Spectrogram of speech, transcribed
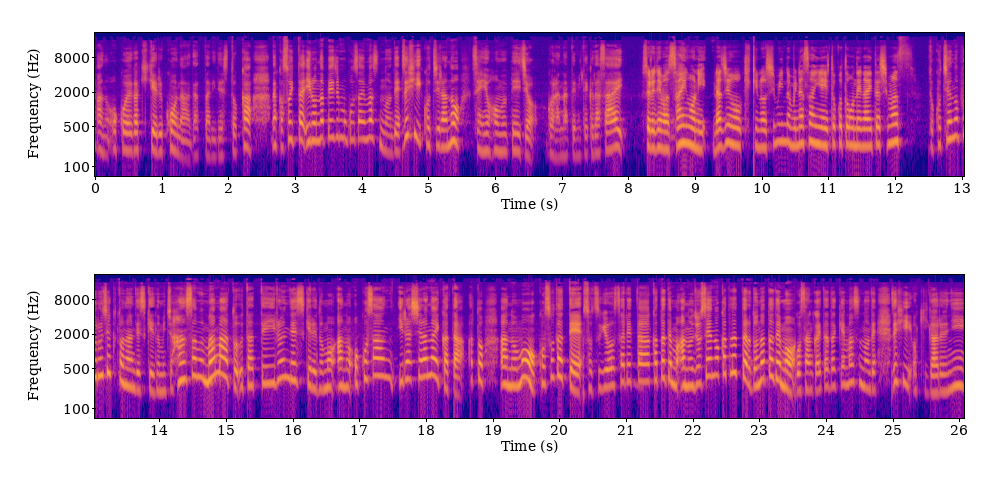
あのお声が聞けるコーナーだったりですとかなんかそういったいろんなページもございますのでぜひこちらの専用ホームページをご覧になってみてください。それでは最後にラジオをお聞きの市民の皆さんへ一言お願いいたします。こちらのプロジェクトなんですけれども一応ハンサムママと歌っているんですけれどもあのお子さんいらっしゃらない方あとあのもう子育て卒業された方でもあの女性の方だったらどなたでもご参加いただけますのでぜひお気軽に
